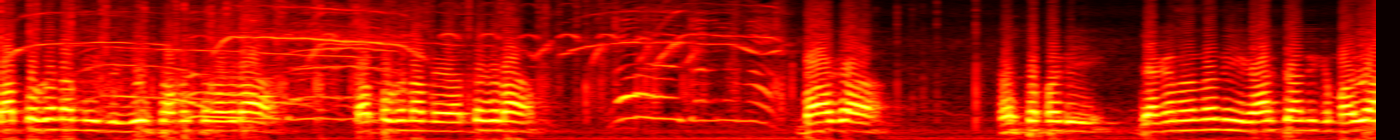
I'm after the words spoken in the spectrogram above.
తప్పకుండా మీకు ఏ సమస్యను కూడా తప్పకుండా మేమంతా కూడా బాగా కష్టపడి జగనన్నని ఈ రాష్ట్రానికి మళ్ళా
